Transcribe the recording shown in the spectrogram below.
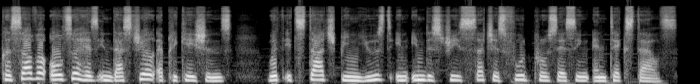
Cassava also has industrial applications, with its starch being used in industries such as food processing and textiles.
